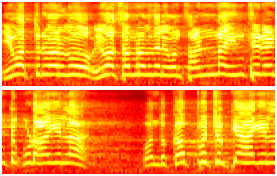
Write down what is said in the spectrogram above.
ಇವತ್ತಿನವರೆಗೂ ಯುವ ಸಂಭ್ರಮದಲ್ಲಿ ಒಂದು ಸಣ್ಣ ಇನ್ಸಿಡೆಂಟ್ ಕೂಡ ಆಗಿಲ್ಲ. ಒಂದು ಕಪ್ಪು ಚುಕ್ಕೆ ಆಗಿಲ್ಲ.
